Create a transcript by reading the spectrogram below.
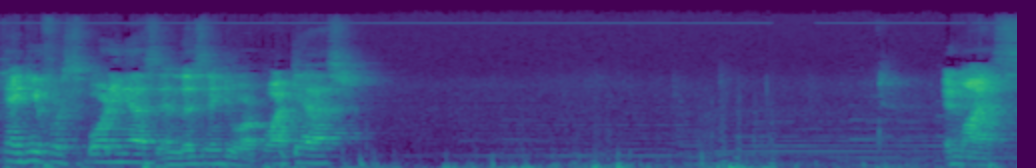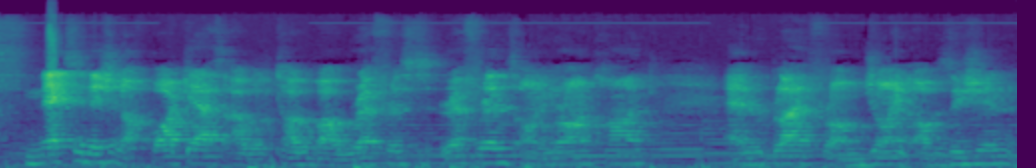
Thank you for supporting us and listening to our podcast. In my next edition of podcast, I will talk about reference reference on Imran Khan and reply from joint opposition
